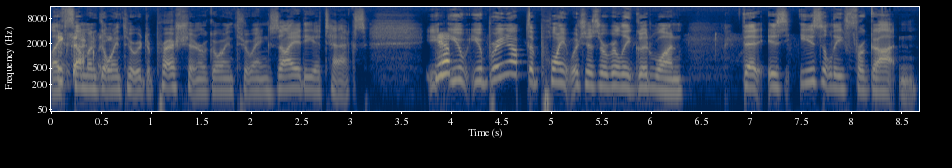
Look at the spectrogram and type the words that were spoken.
like someone going through a depression or going through anxiety attacks. Yep. You you bring up the point, which is a really good one, that is easily forgotten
